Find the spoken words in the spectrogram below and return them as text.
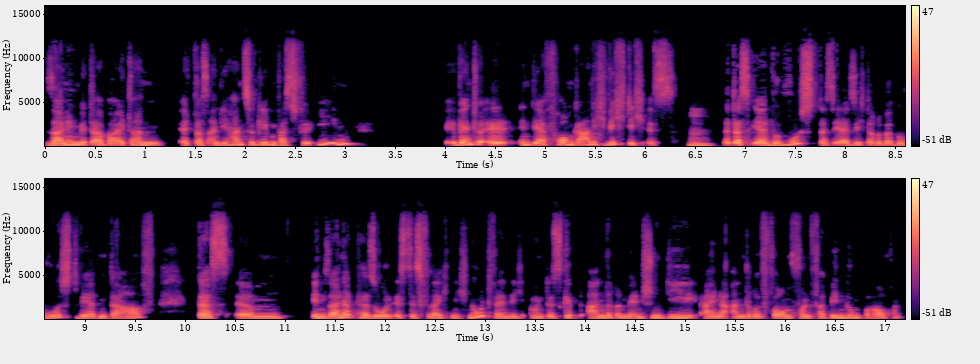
seinen Mitarbeitern etwas an die Hand zu geben, was für ihn eventuell in der Form gar nicht wichtig ist. Hm. Dass er bewusst, dass er sich darüber bewusst werden darf, dass ähm, in seiner Person ist es vielleicht nicht notwendig und es gibt andere Menschen, die eine andere Form von Verbindung brauchen.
